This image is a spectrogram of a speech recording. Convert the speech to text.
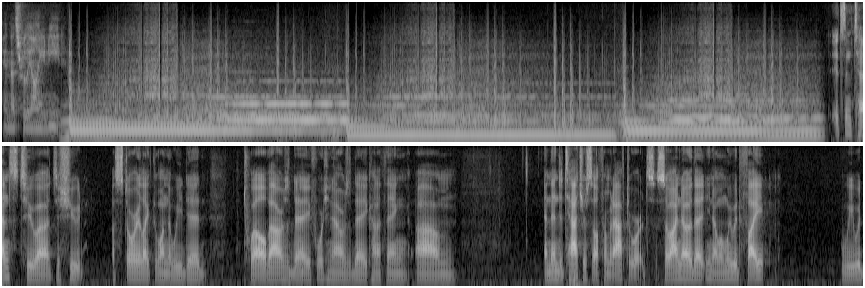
and that's really all you need. It's intense to uh, to shoot a story like the one that we did, 12 hours a day, 14 hours a day, kind of thing. Um, and then detach yourself from it afterwards. So I know that you know when we would fight, we would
